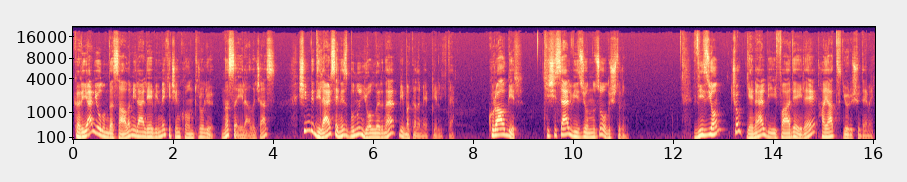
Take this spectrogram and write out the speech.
kariyer yolunda sağlam ilerleyebilmek için kontrolü nasıl ele alacağız? Şimdi dilerseniz bunun yollarına bir bakalım hep birlikte. Kural 1. Kişisel vizyonunuzu oluşturun. Vizyon çok genel bir ifadeyle hayat görüşü demek.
